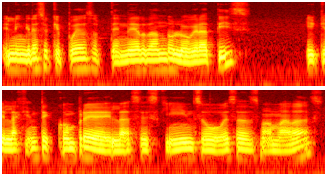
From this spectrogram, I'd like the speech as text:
el ingreso que puedes obtener dándolo gratis y que la gente compre las skins o esas mamadas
